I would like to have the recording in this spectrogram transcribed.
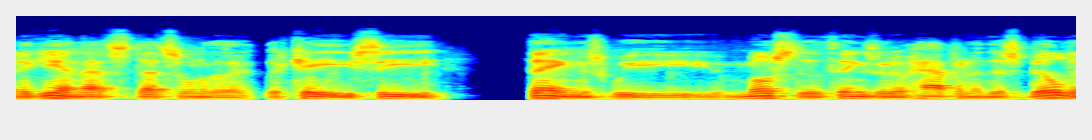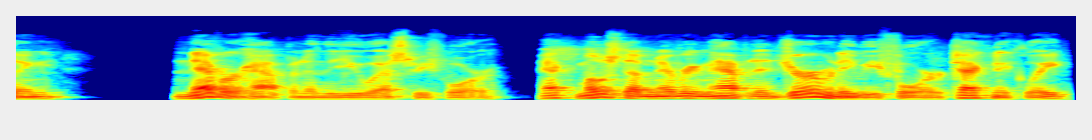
and again that's that's one of the the KAC things we most of the things that have happened in this building never happened in the US before. Heck most of them never even happened in Germany before technically.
